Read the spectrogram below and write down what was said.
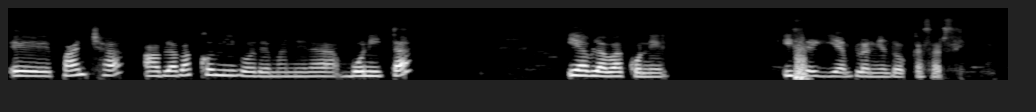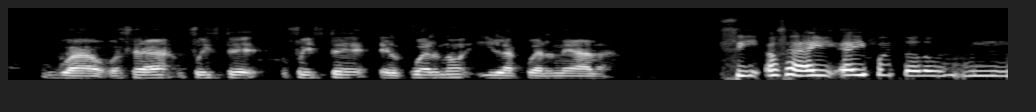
eh, Pancha hablaba conmigo de manera bonita y hablaba con él y seguían planeando casarse. Wow, o sea, fuiste, fuiste el cuerno y la cuerneada. Sí, o sea, ahí, ahí fue todo un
